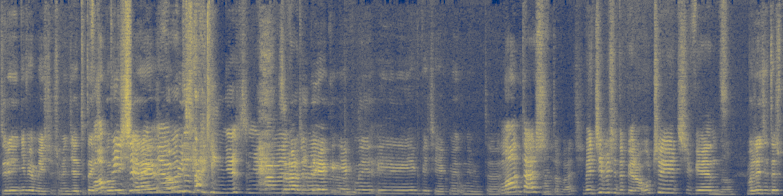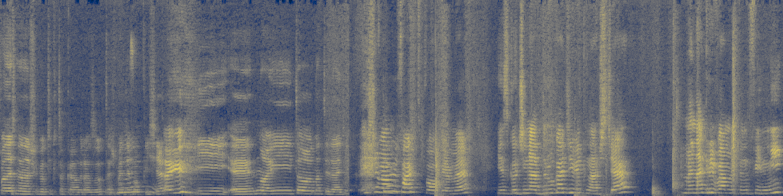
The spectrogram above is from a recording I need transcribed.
który nie wiemy jeszcze, czy będzie tutaj W opisie w opisie. jeszcze nie mamy Zobaczymy, jak, jak my, yy, jak wiecie, jak my umiemy to Montaż montować. będziemy się dopiero uczyć, więc... No. Możecie też podać na naszego TikToka od razu, też będzie w opisie. Tak, I yy, no i to na tyle. jeszcze Wam fakt powiemy, Jest godzina 2.19. My nagrywamy ten filmik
